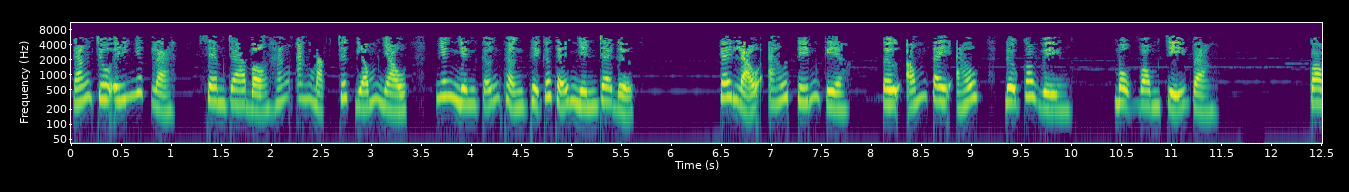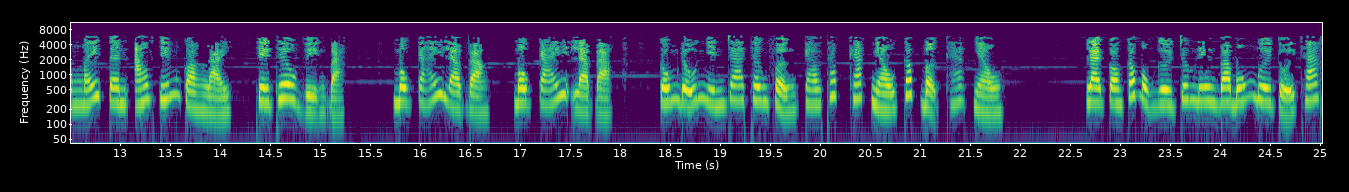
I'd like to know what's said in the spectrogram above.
đáng chú ý nhất là xem ra bọn hắn ăn mặc rất giống nhau, nhưng nhìn cẩn thận thì có thể nhìn ra được. Cái lão áo tím kia, từ ống tay áo đều có viền, một vòng chỉ vàng. Còn mấy tên áo tím còn lại thì theo viện bạc, một cái là vàng, một cái là bạc, cũng đủ nhìn ra thân phận cao thấp khác nhau, cấp bậc khác nhau. Lại còn có một người trung niên ba bốn mươi tuổi khác,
